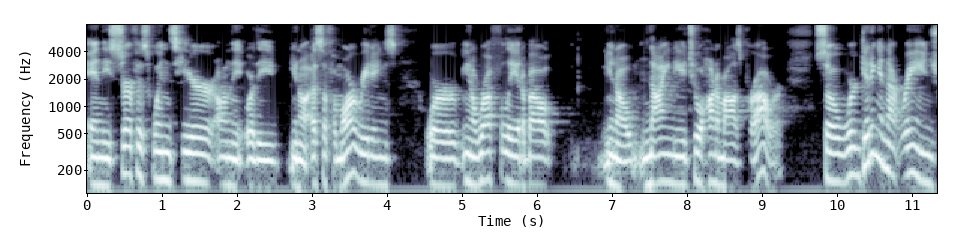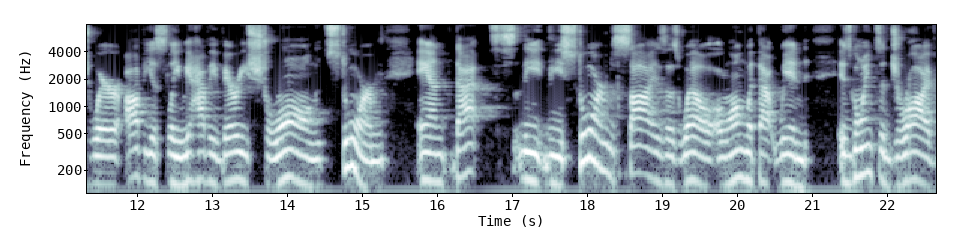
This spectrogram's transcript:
and the surface winds here on the or the you know SFMR readings were you know roughly at about you know, 90 to 100 miles per hour. So we're getting in that range where obviously we have a very strong storm and that's the the storm size as well along with that wind is going to drive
